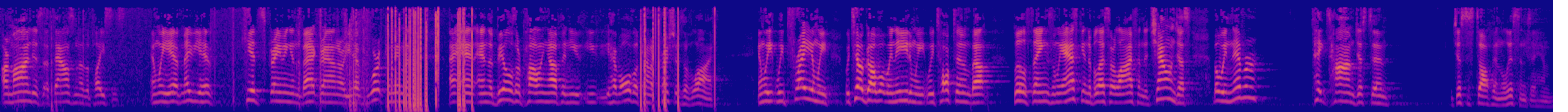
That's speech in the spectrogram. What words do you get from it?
our mind is a thousand other places. And we have maybe you have kids screaming in the background or you have work commitments and, and the bills are piling up and you, you, you have all the kind of pressures of life. And we, we pray and we, we tell God what we need and we, we talk to him about little things and we ask him to bless our life and to challenge us, but we never take time just to just to stop and listen to him.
